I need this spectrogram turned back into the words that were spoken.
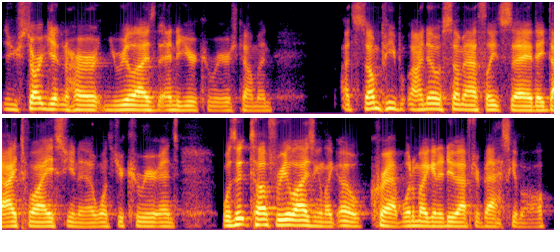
you start getting hurt. You realize the end of your career is coming. Some people, I know some athletes say they die twice. You know, once your career ends was it tough realizing like, oh crap, what am I going to do after basketball?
